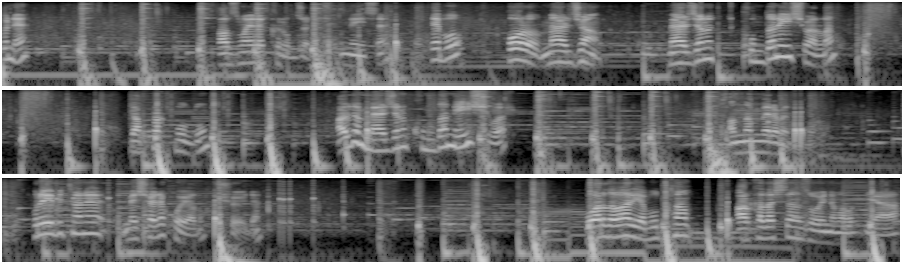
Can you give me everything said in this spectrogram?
Bu ne? Kazmayla kırılacakmış. Bu neyse. Ne bu? Coral, mercan. Mercanın kumda ne iş var lan? Yaprak buldum. Harbiden mercanın kumda ne işi var? Anlam veremedim. Buraya bir tane meşale koyalım. Şöyle. Bu arada var ya bu tam arkadaşlarınızla oynamalık ya.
